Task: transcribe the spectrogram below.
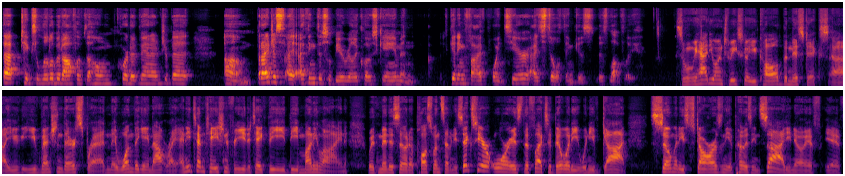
that takes a little bit off of the home court advantage a bit. Um, but I just I, I think this will be a really close game and getting five points here, I still think is is lovely. So when we had you on two weeks ago, you called the Mystics. Uh, you you mentioned their spread, and they won the game outright. Any temptation for you to take the the money line with Minnesota plus one seventy six here, or is the flexibility when you've got so many stars on the opposing side? You know, if if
